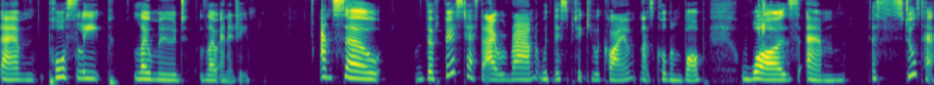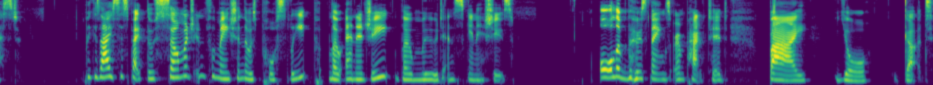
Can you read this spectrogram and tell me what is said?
Um, poor sleep, low mood, low energy. And so the first test that I ran with this particular client, let's call them Bob, was um, a stool test. Because I suspect there was so much inflammation, there was poor sleep, low energy, low mood, and skin issues. All of those things are impacted by your gut.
